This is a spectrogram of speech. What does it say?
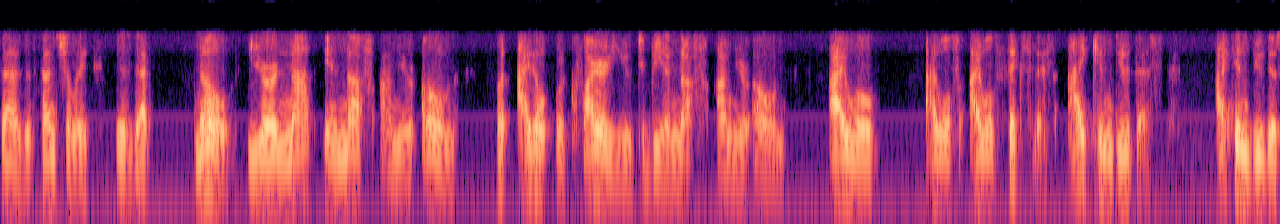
says essentially is that, no, you're not enough on your own, but I don't require you to be enough on your own. I will, I will, I will fix this. I can do this. I can do this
